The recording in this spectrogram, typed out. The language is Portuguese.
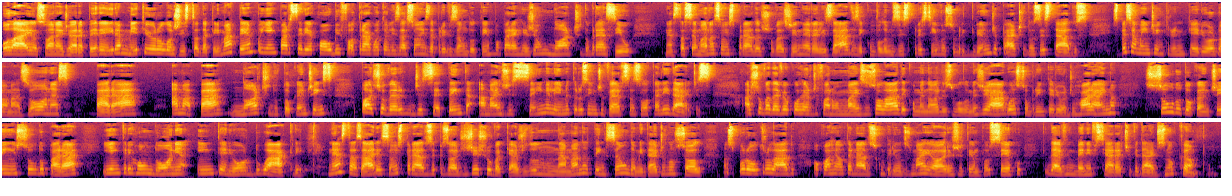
Olá, eu sou a Nadiara Pereira, meteorologista da Climatempo e em parceria com a Ubifo trago atualizações da previsão do tempo para a região norte do Brasil. Nesta semana são esperadas chuvas generalizadas e com volumes expressivos sobre grande parte dos estados, especialmente entre o interior do Amazonas, Pará, Amapá, norte do Tocantins, pode chover de 70 a mais de 100 milímetros em diversas localidades. A chuva deve ocorrer de forma mais isolada e com menores volumes de água sobre o interior de Roraima, sul do Tocantins, sul do Pará e entre Rondônia e interior do Acre. Nestas áreas são esperados episódios de chuva que ajudam na manutenção da umidade no solo, mas por outro lado, ocorrem alternados com períodos maiores de tempo seco que devem beneficiar atividades no campo.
